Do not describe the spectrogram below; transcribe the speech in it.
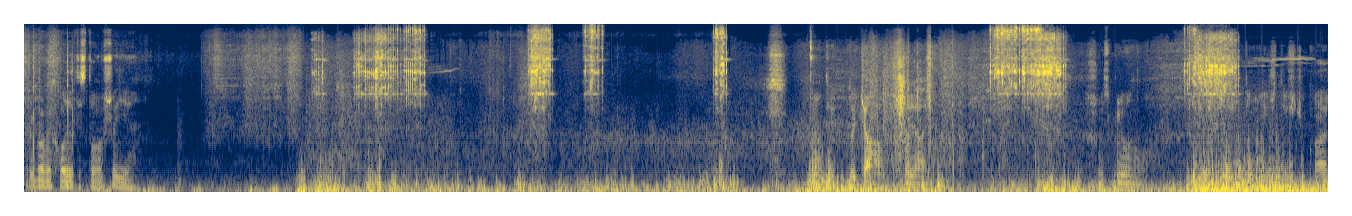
Треба виходити з того, що є. От і дотягав боярі. Щось клюнуло. Думаю, що ти щукар,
